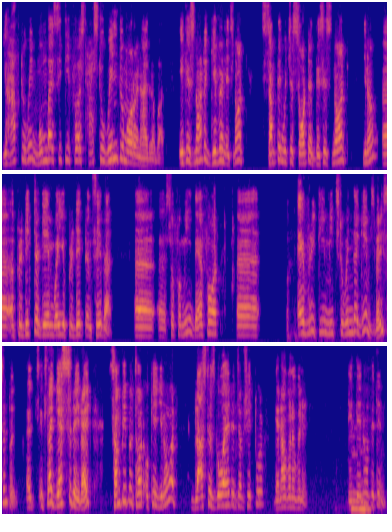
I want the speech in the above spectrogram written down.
you have to win. Mumbai City first has to win tomorrow in Hyderabad. It is not a given. It's not something which is sorted. This is not, you know, uh, a predictor game where you predict and say that. Uh, uh, so for me, therefore, uh, every team needs to win their games. Very simple. It's, it's like yesterday, right? Some people thought, okay, you know what? Blasters go ahead in Jamshedpur. They're not going to win it. Did mm. they know they didn't?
